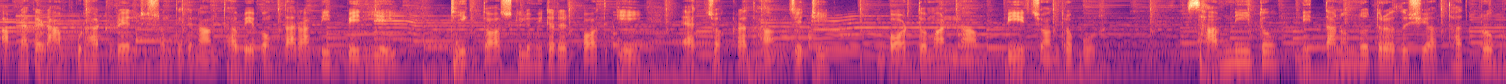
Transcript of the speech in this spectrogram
আপনাকে রামপুরহাট রেল স্টেশন থেকে নামতে হবে এবং তারাপীঠ পেরিয়েই ঠিক দশ কিলোমিটারের পথ এই একচক্রা ধাম, যেটি বর্তমান নাম বীরচন্দ্রপুর। সামনেই তো নিত্যানন্দ ত্রয়োদশী অর্থাৎ প্রভু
